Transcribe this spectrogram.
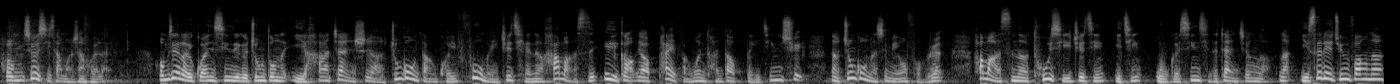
好，我们休息一下，马上回来。我们接下来关心这个中东的以哈战事啊。中共党魁赴美之前呢，哈马斯预告要派访问团到北京去。那中共呢是没有否认。哈马斯呢突袭至今已经五个星期的战争了。那以色列军方呢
